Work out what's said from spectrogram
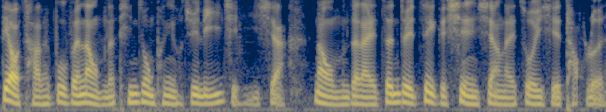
调查的部分让我们的听众朋友去理解一下，那我们再来针对这个现象来做一些讨论。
